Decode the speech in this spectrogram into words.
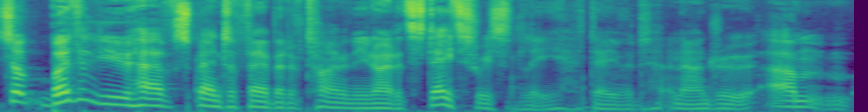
So both of you have spent a fair bit of time in the United States recently, David and Andrew. Um,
